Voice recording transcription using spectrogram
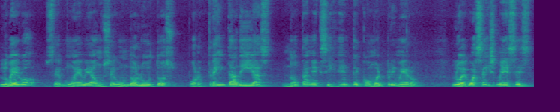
Luego se mueve a un segundo luto por 30 días, no tan exigente como el primero. Luego a 6 meses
